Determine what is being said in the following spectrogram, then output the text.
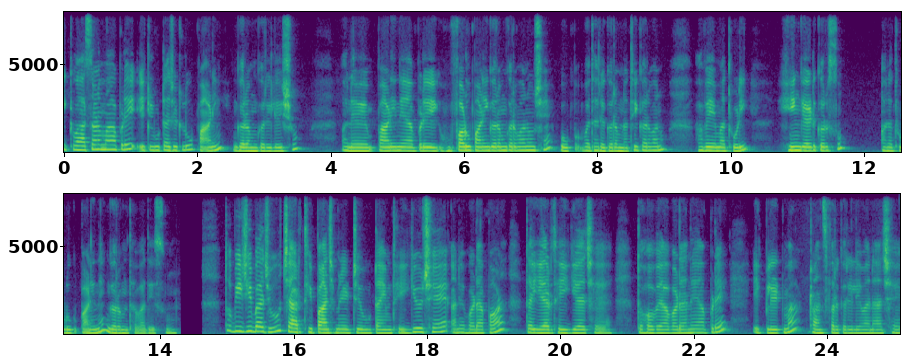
એક વાસણમાં આપણે એક લોટા જેટલું પાણી ગરમ કરી લઈશું. અને પાણીને આપણે હુંફાળું પાણી ગરમ કરવાનું છે. બહુ વધારે ગરમ નથી કરવાનું. હવે એમાં થોડી હિંગ એડ કરશું અને થોડુંક પાણીને ગરમ થવા દઈશું તો બીજી બાજુ ચારથી પાંચ મિનિટ જેવું ટાઈમ થઈ ગયો છે અને વડા પણ તૈયાર થઈ ગયા છે. તો હવે આ વડાને આપણે એક પ્લેટમાં ટ્રાન્સફર કરી લેવાના છે.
